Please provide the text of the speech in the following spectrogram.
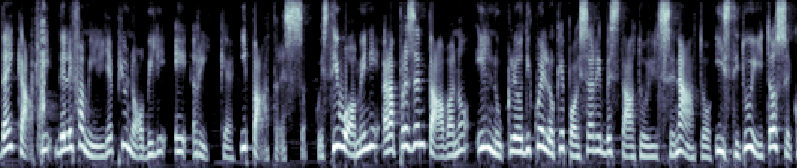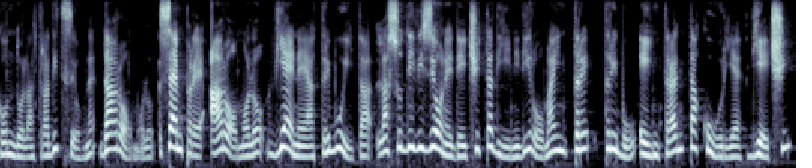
dai capi delle famiglie più nobili e ricche, i patres. Questi uomini rappresentavano il nucleo di quello che poi sarebbe stato il Senato, istituito, secondo la tradizione, da Romolo. Sempre a Romolo viene attribuita la suddivisione dei cittadini di Roma in tre tribù e in 30 curie, 10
